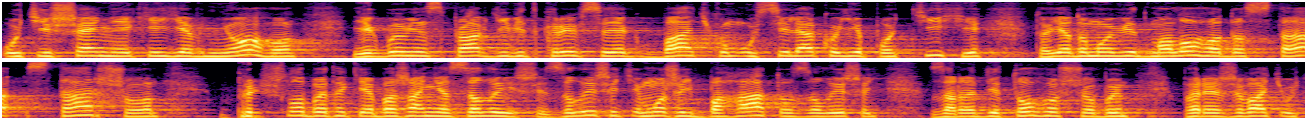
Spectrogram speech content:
утішення, яке є в нього, якби він справді відкрився як батьком усілякої потіхи, то я думаю, від малого до ста- старшого прийшло би таке бажання залишить. Залишить і може й багато залишить заради того, щоб переживати утішення,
